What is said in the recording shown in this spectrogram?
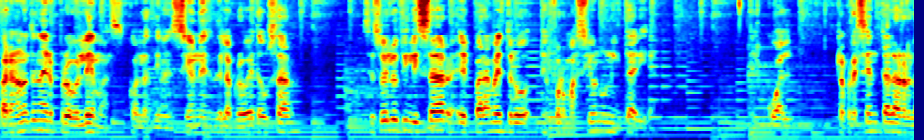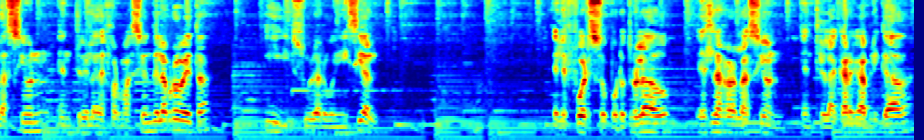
Para no tener problemas con las dimensiones de la probeta a usar, se suele utilizar el parámetro deformación unitaria, el cual representa la relación entre la deformación de la probeta y su largo inicial. El esfuerzo, por otro lado, es la relación entre la carga aplicada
